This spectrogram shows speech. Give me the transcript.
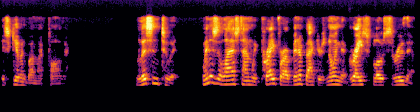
is given by my Father. Listen to it. When is the last time we pray for our benefactors knowing that grace flows through them?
